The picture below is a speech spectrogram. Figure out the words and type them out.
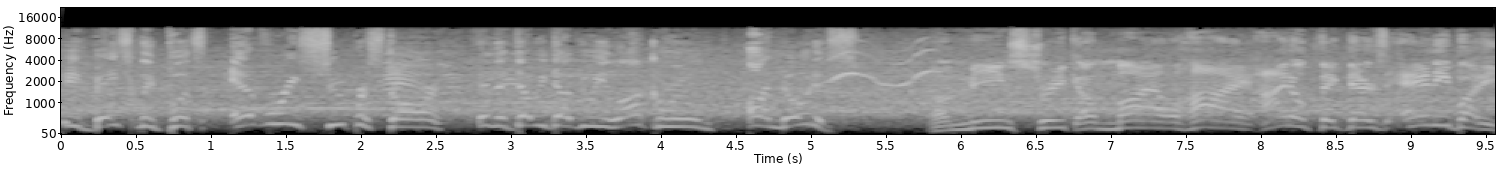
he basically puts every superstar in the WWE locker room on notice. A mean streak a mile high. I don't think there's anybody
